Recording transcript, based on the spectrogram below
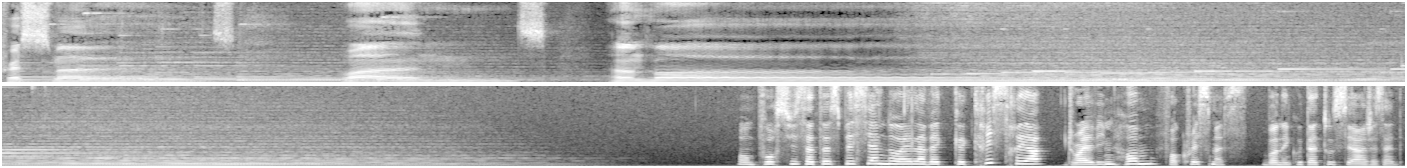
Christmas once more. On poursuit cette spéciale Noël avec Chris Rea, Driving Home for Christmas. Bonne écoute à tous sur RGZ.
